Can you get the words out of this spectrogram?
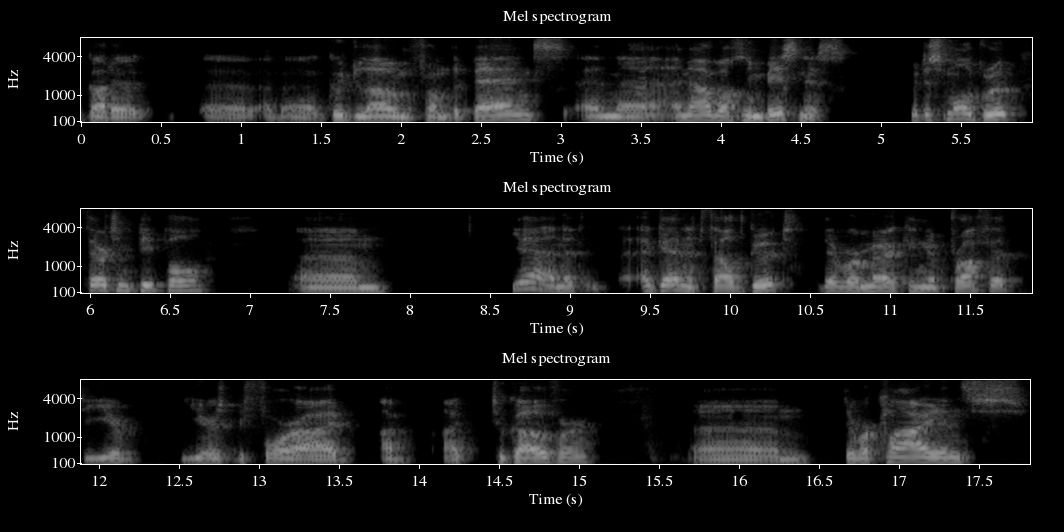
got a, a, a good loan from the banks and, uh, and I was in business with a small group, 13 people. Um, yeah, and it, again, it felt good. They were making a profit the year years before I I, I took over. Um, there were clients,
